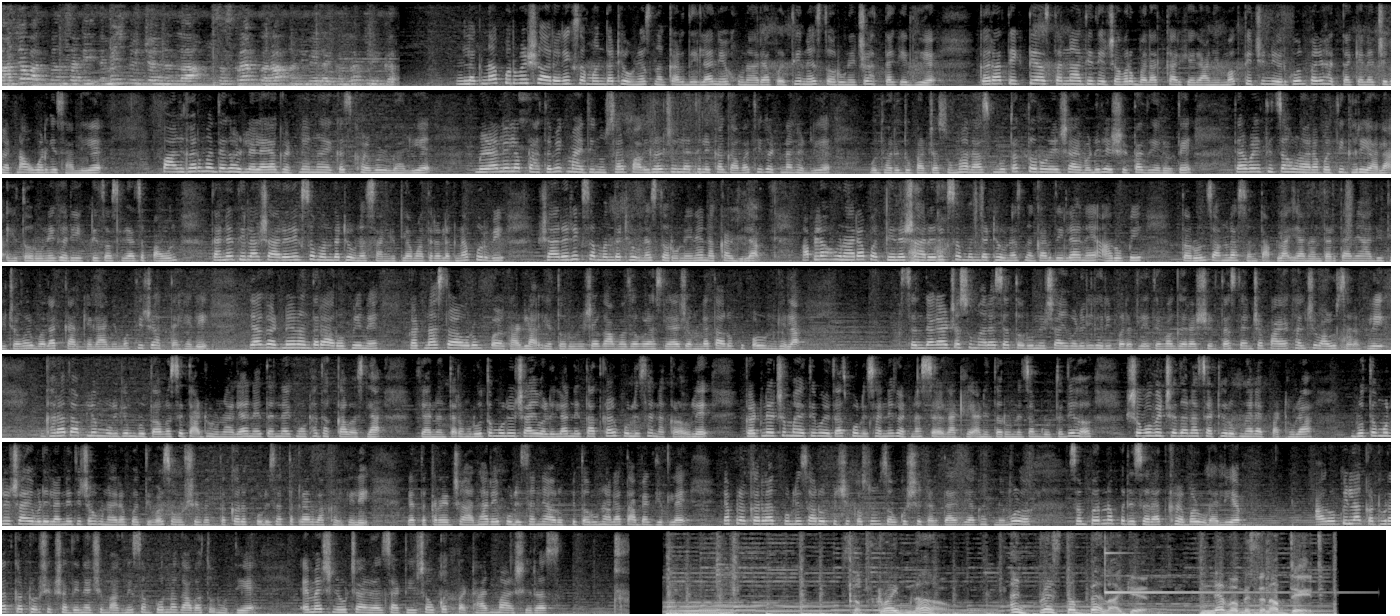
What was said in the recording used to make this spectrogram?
ताज्या बातम्यांसाठी M H news चॅनलला सबस्क्राईब करा आणि बेल आयकॉनला क्लिक करा. लग्नापूर्वी शारीरिक संबंध ठेवण्यास नकार दिल्याने होणाऱ्या पतीनेच तरुणीची हत्या केली आहे. घरात एकटी असताना आधी तिच्यावर बलात्कार केला आणि मग तिची निर्घुणपणे हत्या केल्याची घटना उघडकीस आली आहे. पालघरमध्ये घडलेल्या या घटनेनं एकच खळबळ उडाली आहे. मिळालेल्या प्राथमिक माहितीनुसार पालघर जिल्ह्यातील एका गावात ही घटना घडली आहे. बुधवारी दुपारच्या सुमारास मृतक तरुणीचे आईवडील हे शेतात गेले होते. त्यावेळी तिचा होणारा पती घरी आला. ही तरुणी घरी एकटीच असल्याचं पाहून त्याने तिला शारीरिक संबंध ठेवण्यास सांगितलं. मात्र लग्नापूर्वी शारीरिक संबंध ठेवण्यास तरुणीने नकार दिला. आपल्या होणाऱ्या पत्नीने शारीरिक संबंध ठेवण्यास नकार दिल्याने आरोपी तरुण चांगला संतापला. यानंतर त्याने आधी तिच्यावर बलात्कार केला आणि मग तिची हत्या केली. या घटनेनंतर आरोपीने घटनास्थळावरून पळ काढला. या तरुणीच्या गावाजवळ असलेल्या जंगलात आरोपी पळून गेला. संध्याकाळच्या सुमारास या तरुणीचे आई वडील घरी परतले. तेव्हा घरात शिरताच त्यांच्या पायाखालची वाळू सरकली. घरात आपले मुलगे मृतावस्थेत आढळून आल्याने त्यांना एक मोठा धक्का बसला. यानंतर मृत मुलीच्या आई वडिलांनी तात्काळ पोलिसांना कळवले. घटनेची माहिती मिळताच पोलिसांनी घटनास्थळ गाठले आणि तरुणीचा मृतदेह शवविच्छेदनासाठी रुग्णालयात पाठवला. मृत मुलीच्या आई वडिलांनी तिच्या होणाऱ्या पतीवर संशय व्यक्त करत पोलिसात तक्रार दाखल केली. या तक्रारीच्या आधारे पोलिसांनी आरोपी तरुणाला ताब्यात घेतलाय. या प्रकरणात पोलीस आरोपीची कसून चौकशी करतायत. या घटनेमुळं संपूर्ण परिसरात खळबळ उडाली आहे. आरोपीला कठोरात कठोर शिक्षा देण्याची मागणी संपूर्ण गावातून होतीये. M H news चॅनलसाठी Shaukat Pathan Malshiras subscribe now and press the bell icon never miss an update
